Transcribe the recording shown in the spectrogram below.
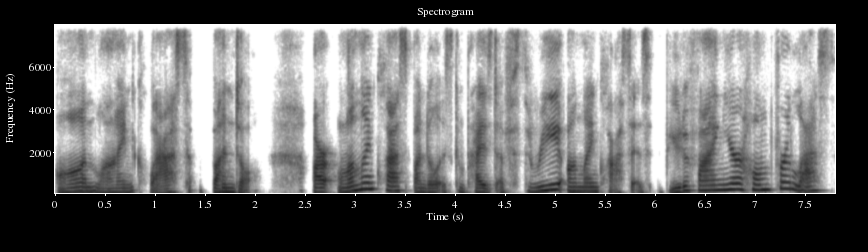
online class bundle. Our online class bundle is comprised of three online classes beautifying your home for less,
